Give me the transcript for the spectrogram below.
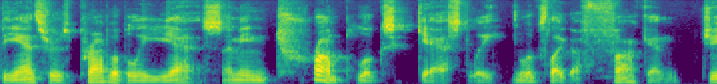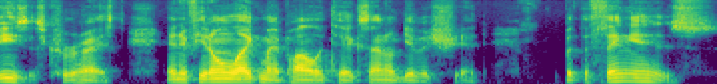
The answer is probably yes. I mean, Trump looks ghastly. He looks like a fucking Jesus Christ. And if you don't like my politics, I don't give a shit. But the thing is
